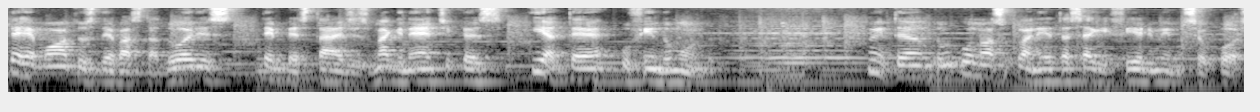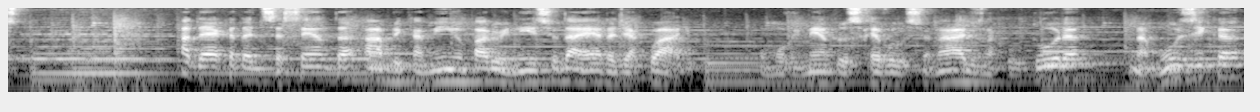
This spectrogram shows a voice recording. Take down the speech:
terremotos devastadores, tempestades magnéticas e até o fim do mundo. No entanto, o nosso planeta segue firme no seu posto. A década de 60 abre caminho para o início da Era de Aquário, com movimentos revolucionários na cultura, na música,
